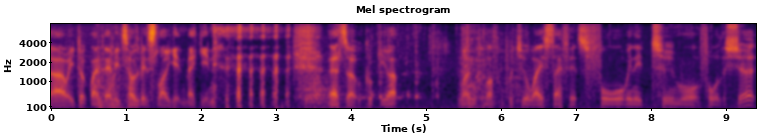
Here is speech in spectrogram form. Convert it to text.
Oh, he took one damage, so I was a bit slow getting back in. That's right, we'll cook you up. One cloth will put you away safe. That's four. We need two more for the shirt.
